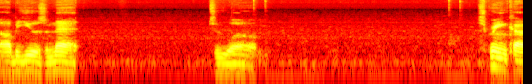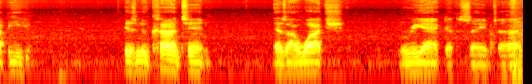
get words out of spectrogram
I'll be using that to um, screen copy his new content as I watch react at the same time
